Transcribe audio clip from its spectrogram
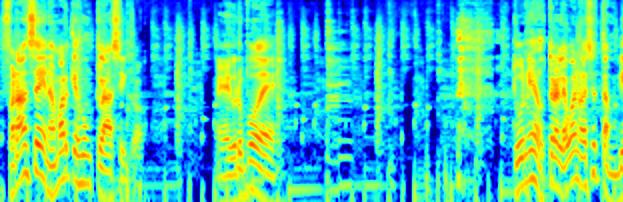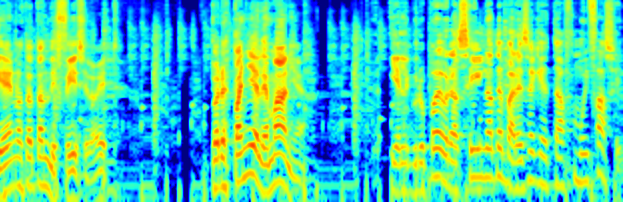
Francia y Dinamarca es un clásico. En el grupo D. Túnez Australia. Bueno, ese también no está tan difícil, ¿viste? Pero España y Alemania. ¿Y el grupo de Brasil no te parece que está muy fácil?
